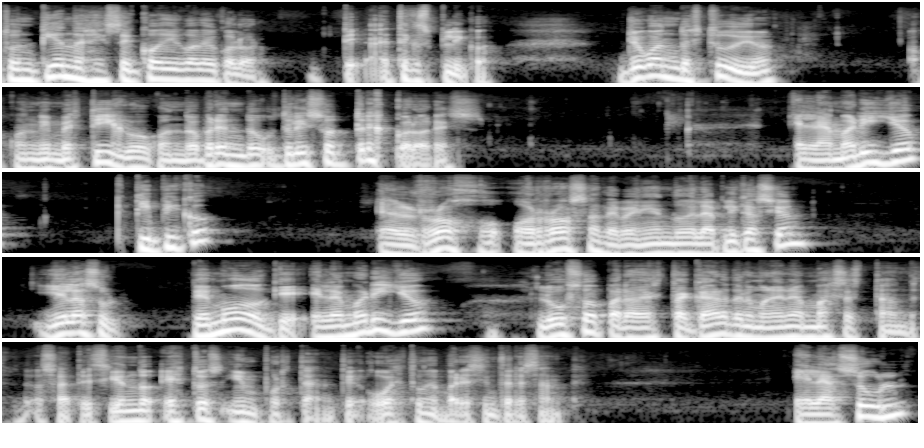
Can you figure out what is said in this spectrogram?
tú entiendas ese código de color. te explico. Yo cuando estudio, cuando investigo, cuando aprendo, utilizo tres colores. El amarillo, típico, el rojo o rosa, dependiendo de la aplicación, y el azul. De modo que el amarillo lo uso para destacar de una manera más estándar, o sea, diciendo esto es importante o esto me parece interesante. El azul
